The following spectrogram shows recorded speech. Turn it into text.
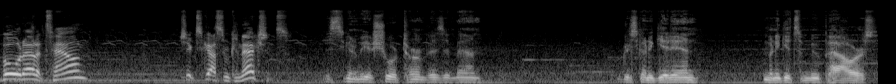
boat out of town? Chick's got some connections. This is gonna be a short-term visit, man. We're just gonna get in. I'm gonna get some new powers,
